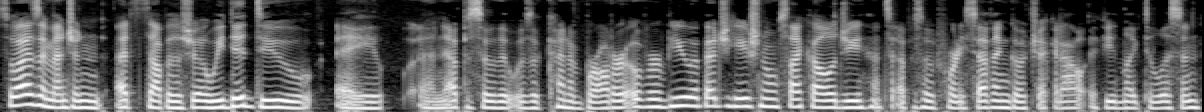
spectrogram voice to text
So as I mentioned at the top of the show, we did do a an episode that was a kind of broader overview of educational psychology. That's episode 47. Go check it out if you'd like to listen.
